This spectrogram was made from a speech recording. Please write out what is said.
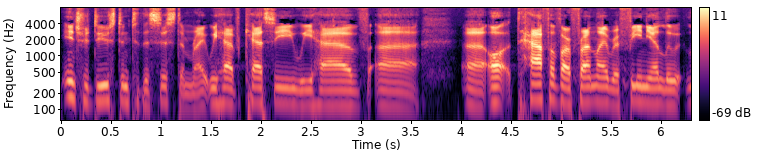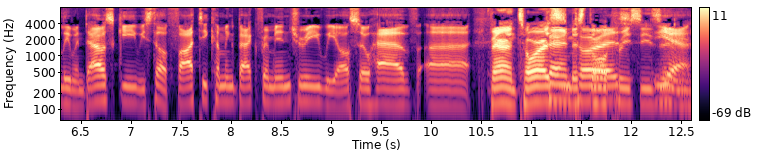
introduced into the system. Right? We have Kessie. We have. Uh, uh, all, half of our front line, Raphinha, Lew- Lewandowski. We still have Fati coming back from injury. We also have uh, Ferran Torres Ferran missed the whole preseason. Yeah,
